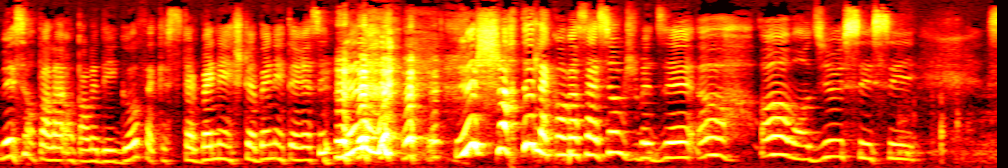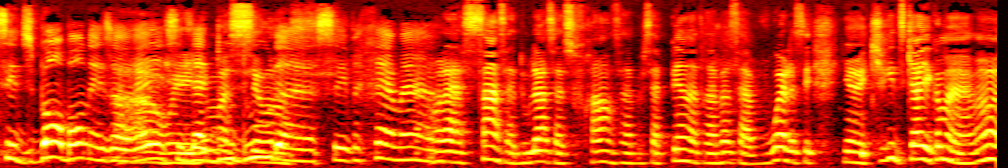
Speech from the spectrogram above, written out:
Mais si on parlait, on parlait des gars, fait que c'était bien, j'étais bien intéressée. Puis là, là, je sortais de la conversation, puis je me disais, oh, oh mon Dieu, c'est, c'est, c'est du bonbon dans les oreilles, Ah c'est oui, de la doudou, c'est vraiment. On la sent, sa douleur, sa souffrance, sa, sa peine à travers sa voix. Là, c'est- il y a un cri du cœur, il y a comme un. ah,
